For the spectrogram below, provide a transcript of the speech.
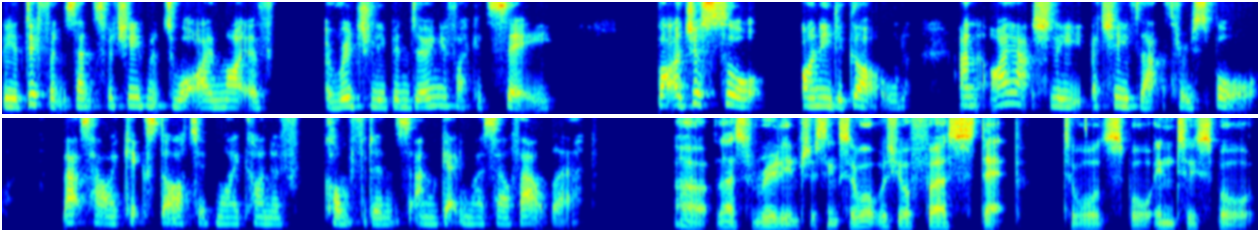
be a different sense of achievement to what I might have originally been doing if I could see. But I just thought I need a goal. And I actually achieved that through sport. That's how I kick-started my kind of confidence and getting myself out there. Oh, that's really interesting. So what was your first step towards sport, into sport?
